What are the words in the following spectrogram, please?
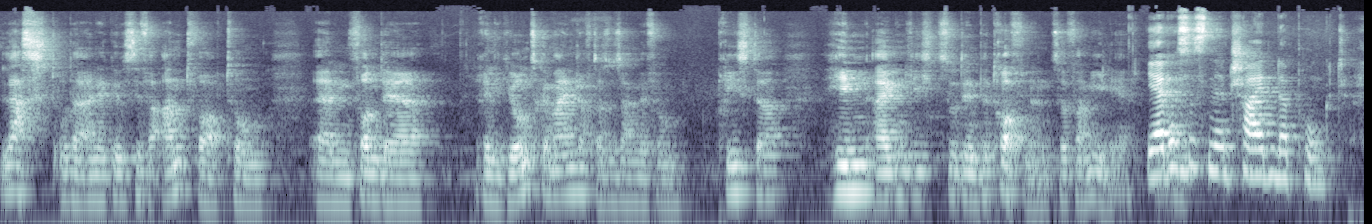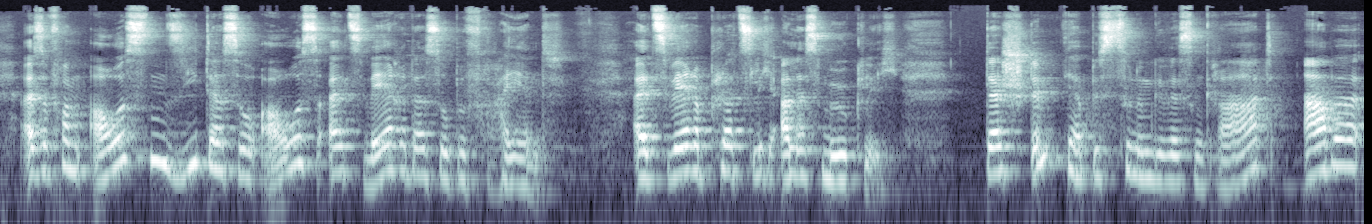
Last oder eine gewisse Verantwortung ähm, von der Religionsgemeinschaft, also sagen wir vom Priester, hin eigentlich zu den Betroffenen, zur Familie. Ja, das ist ein entscheidender Punkt. Also von außen sieht das so aus, als wäre das so befreiend, als wäre plötzlich alles möglich. Das stimmt ja bis zu einem gewissen Grad, aber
